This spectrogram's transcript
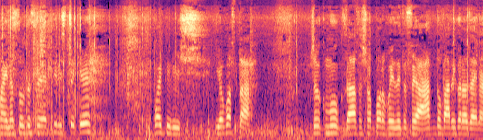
মাইনাস চলতেছে তিরিশ থেকে পঁয়ত্রিশ। কি অবস্থা? চোখ মুখ যা আছে সব বরফ হয়ে যাইতেছে হাত তো বাড়ি করা যায় না।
